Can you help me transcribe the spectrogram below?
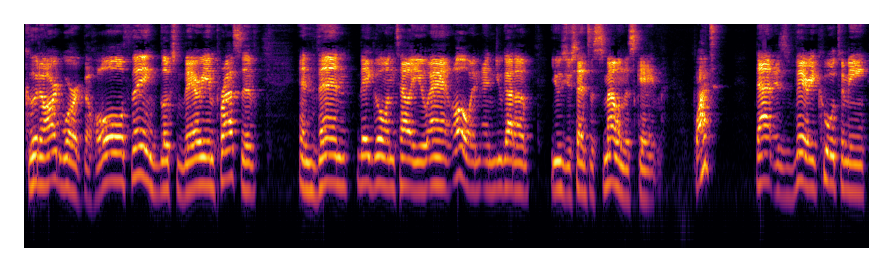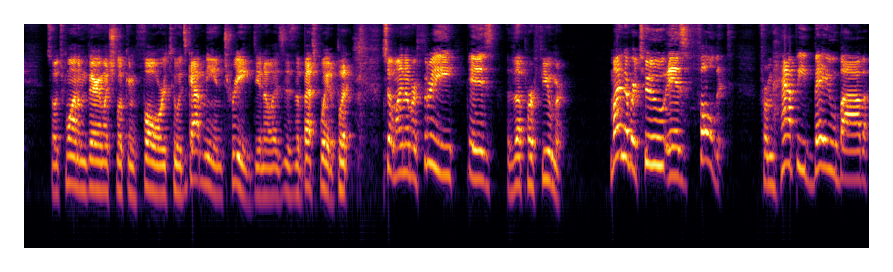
Good artwork, the whole thing looks very impressive. And then they go and tell you, and oh, and, and you gotta use your sense of smell in this game. What? That is very cool to me. So it's one I'm very much looking forward to. It's got me intrigued, you know, is, is the best way to put it. So my number three is The Perfumer. My number two is Fold It from Happy Baobab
